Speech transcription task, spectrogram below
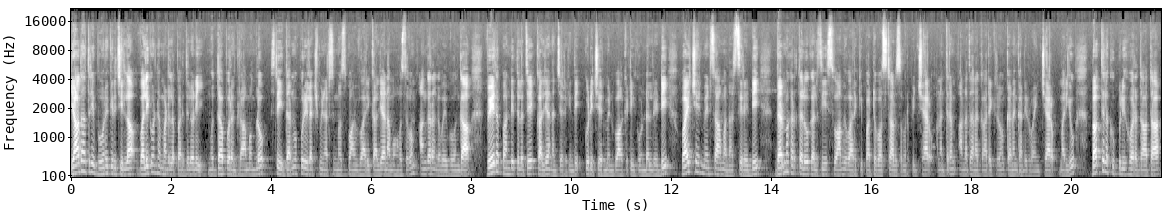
యాదాద్రి భువనగిరి జిల్లా వలిగొండ మండల పరిధిలోని ముద్దాపురం గ్రామంలో శ్రీ ధర్మపురి లక్ష్మీ నరసింహస్వామి వారి కళ్యాణ మహోత్సవం అంగరంగ వైభవంగా వేద పండితులచే కళ్యాణం జరిగింది. గుడి chairman Vakiti Kondalareddy vice chairman Sama Narsireddy ధర్మకర్తలు కలిసి స్వామివారికి పట్టు వస్త్రాలు సమర్పించారు. అనంతరం అన్నదాన కార్యక్రమం ఘనంగా నిర్వహించారు. మరియు భక్తులకు పులిహోర దాత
